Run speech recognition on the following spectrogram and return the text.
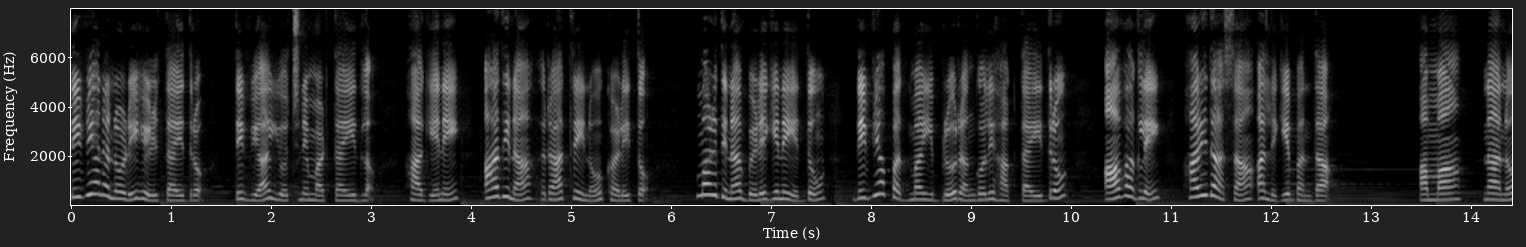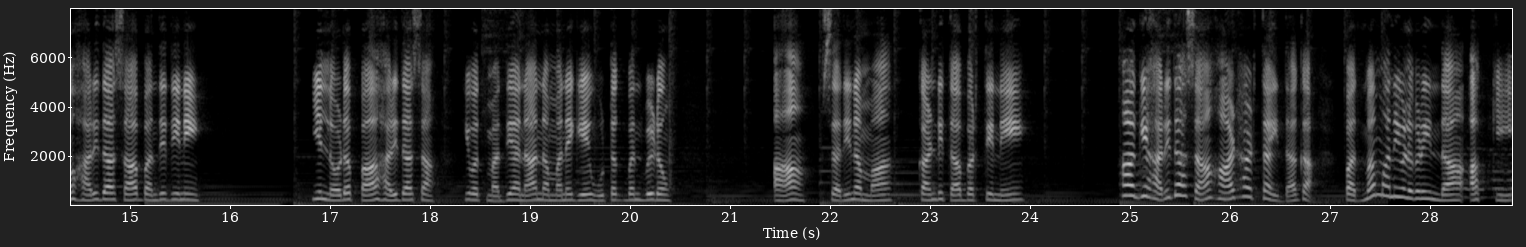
ದಿವ್ಯಾನ ನೋಡಿ ಹೇಳ್ತಾ ಇದ್ರು. ದಿವ್ಯಾ ಯೋಚನೆ ಮಾಡ್ತಾ ಇದ್ಲು. ಹಾಗೇನೆ ಆ ದಿನ ರಾತ್ರಿನೂ ಕಳೀತು. ಮರುದಿನ ಬೆಳಗ್ಗೆನೆ ಎದ್ದು ದಿವ್ಯಾ, ಪದ್ಮ ಇಬ್ರು ರಂಗೋಲಿ ಹಾಕ್ತಾ ಇದ್ರು. ಆವಾಗ್ಲೇ ಹರಿದಾಸ ಅಲ್ಲಿಗೆ ಬಂದ. ಅಮ್ಮ, ನಾನು ಹರಿದಾಸ ಬಂದಿದ್ದೀನಿ. ಇಲ್ಲಿ ನೋಡಪ್ಪ ಹರಿದಾಸ, ಇವತ್ ಮಧ್ಯಾಹ್ನ ನಮ್ಮನೆಗೆ ಊಟಕ್ ಬಂದ್ಬಿಡು. ಆ, ಸರಿನಮ್ಮ, ಖಂಡಿತ ಬರ್ತೀನಿ. ಹಾಗೆ ಹರಿದಾಸ ಹಾಡ್ ಹಾಡ್ತಾ ಇದ್ದಾಗ ಪದ್ಮ ಮನೆಯೊಳಗಡೆಯಿಂದ ಅಕ್ಕಿ,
